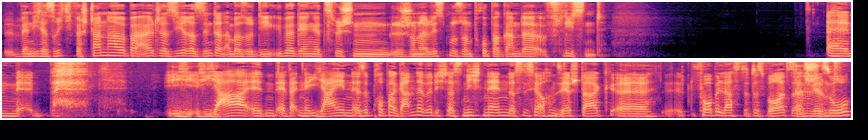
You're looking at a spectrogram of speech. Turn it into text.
wenn ich das richtig verstanden habe bei Al Jazeera, sind dann aber so die Übergänge zwischen Journalismus und Propaganda fließend. Ähm, ja, äh, ne, jein. Also Propaganda würde ich das nicht nennen. Das ist ja auch ein sehr stark äh, vorbelastetes Wort, sagen wir so.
